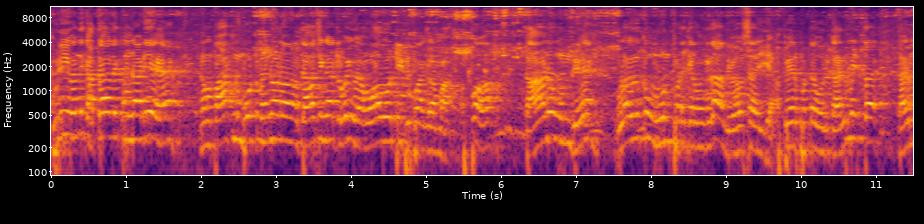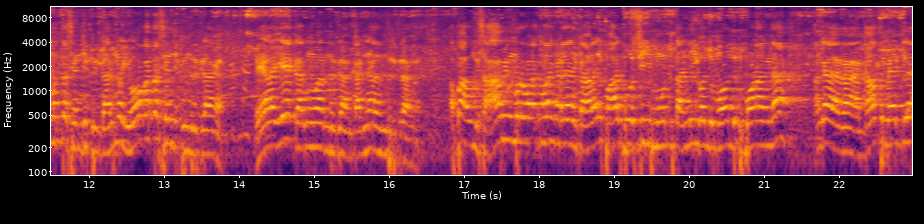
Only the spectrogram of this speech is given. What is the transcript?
குருவி வந்து கத்தாததுக்கு முன்னாடியே நம்ம பாட்டுன்னு போட்டு இன்னொன்று கவச்சங்காட்டில் போய் உழவு ஓட்டிட்டு இருப்பாங்களாமா? அப்போ தானும் உண்டு உலகுக்கும் ஊன் படைக்கிறவங்க தான் அந்த விவசாயிங்க அப்பேற்பட்ட ஒரு கருமத்தை கர்மத்தை செஞ்சுட்டு கர்ம யோகத்தை செஞ்சுட்டு இருந்திருக்கிறாங்க. வேலையே கர்மமாக இருந்திருக்காங்க கண்ணாக இருந்திருக்கிறாங்க. அப்போ அவங்க சாமி கும்பிட்ற வழக்கம்லாம் கிடையாது. காலையில் பால் பூசி மூணு தண்ணி கொஞ்சம் மோந்துட்டு போனாங்கன்னா அங்கே காற்று மேட்டில்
